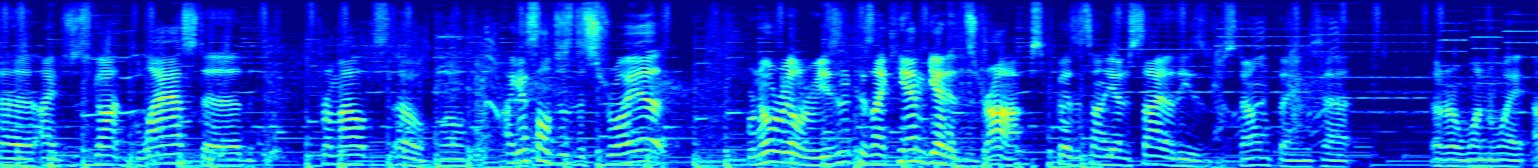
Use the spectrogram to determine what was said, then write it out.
Uh, I just got blasted from out... Oh, well, I guess I'll just destroy it for no real reason, because I can get its drops, because it's on the other side of these stone things that, that are one way. Oh,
